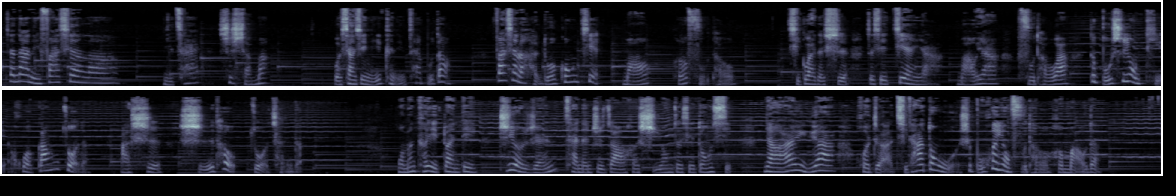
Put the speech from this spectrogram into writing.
在那里发现了，你猜是什么？我相信你肯定猜不到，发现了很多弓箭、矛和斧头。奇怪的是，这些剑呀、矛呀、斧头啊，都不是用铁或钢做的，而是石头做成的。我们可以断定，只有人才能制造和使用这些东西，鸟儿、鱼儿或者其他动物是不会用斧头和矛的。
